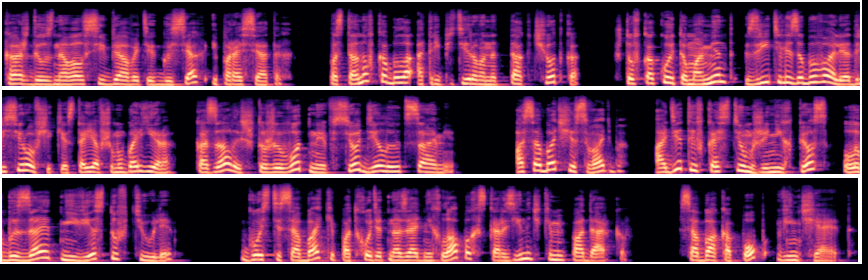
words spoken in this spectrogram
Каждый узнавал себя в этих гусях и поросятах. Постановка была отрепетирована так четко, что в какой-то момент зрители забывали о дрессировщике, стоявшем у барьера. Казалось, что животные все делают сами. А собачья свадьба? Одетый в костюм жених-пес лобызает невесту в тюле. Гости собаки подходят на задних лапах с корзиночками подарков. Собака Поп венчает.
